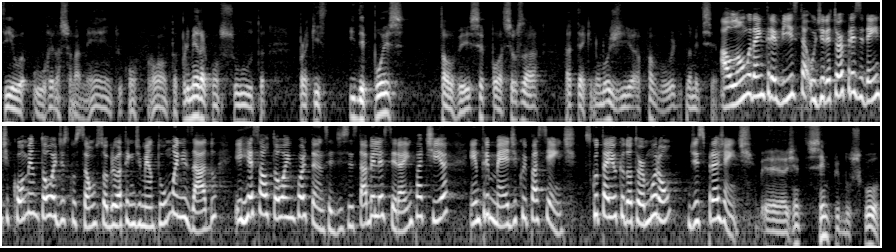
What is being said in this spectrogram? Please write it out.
ter o, relacionamento, o confronto, a primeira consulta, para que e depois talvez você possa usar a tecnologia a favor da medicina. Ao longo da entrevista, o diretor-presidente comentou a discussão sobre o atendimento humanizado e ressaltou a importância de se estabelecer a empatia entre médico e paciente. Escuta aí o que o Dr. Muron disse para a gente. É, a gente sempre buscou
